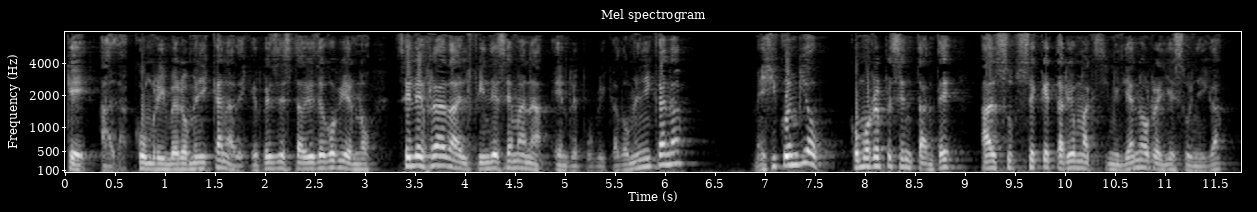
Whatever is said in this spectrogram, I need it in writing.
que a la cumbre iberoamericana de jefes de Estado y de Gobierno celebrada el fin de semana en República Dominicana, México envió como representante al subsecretario Maximiliano Reyes Zúñiga,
